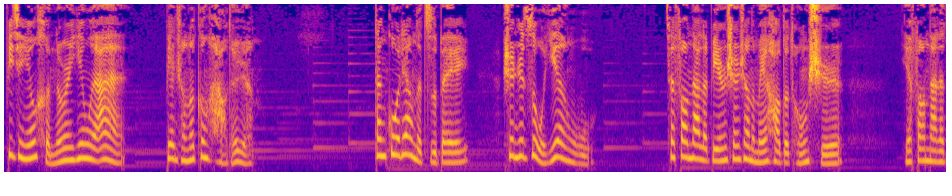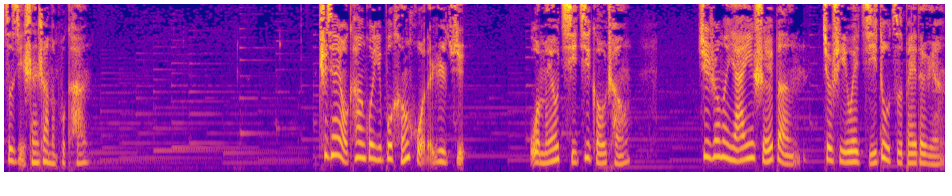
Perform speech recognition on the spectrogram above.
毕竟有很多人因为爱变成了更好的人，但过量的自卑甚至自我厌恶，在放大了别人身上的美好的同时，也放大了自己身上的不堪。之前有看过一部很火的日剧。我没有奇迹构成，剧中的牙医水本就是一位极度自卑的人。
